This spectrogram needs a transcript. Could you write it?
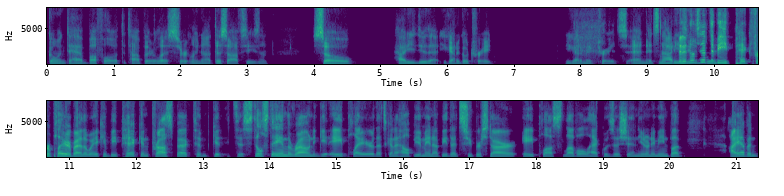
going to have Buffalo at the top of their list, certainly not this offseason. So how do you do that? You got to go trade. You got to make trades, and it's not easy. And it doesn't have do. to be pick for player, by the way. It can be pick and prospect to get to still stay in the round and get a player that's going to help you. It may not be that superstar A plus level acquisition, you know what I mean? But I haven't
